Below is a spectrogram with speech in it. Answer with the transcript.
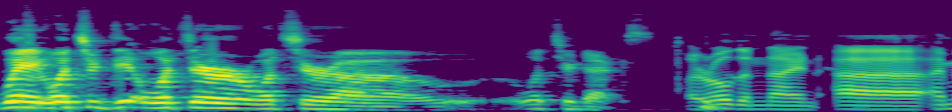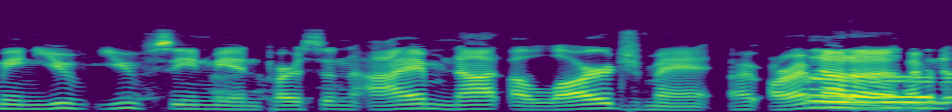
Wait, what's your de- what's your what's your uh what's your dex? I rolled a nine. Uh, I mean, you've you've seen me in person. I'm not a large man, or I'm not a I'm, Uh.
